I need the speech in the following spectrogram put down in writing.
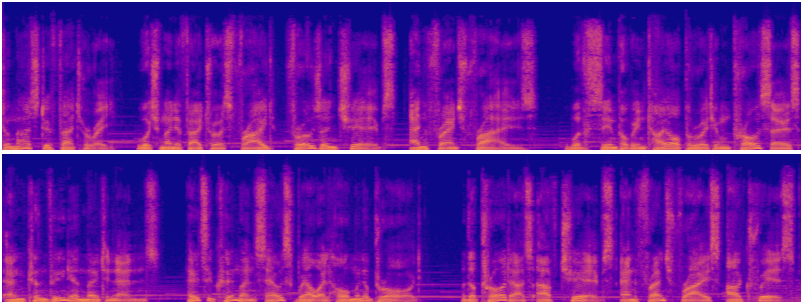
domestic factory, which manufactures fried, frozen chips, and French fries. With simple entire operating process and convenient maintenance, its equipment sells well at home and abroad. The products of chips and French fries are crisp,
